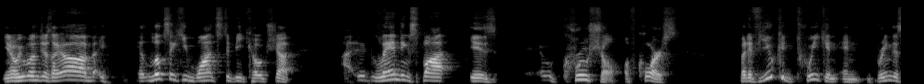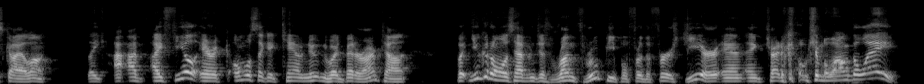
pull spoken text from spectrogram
You know, he wasn't just like, oh, it looks like he wants to be coached up. Landing spot is crucial, of course. But if you could tweak and, and bring this guy along, like I, I feel Eric almost like a Cam Newton who had better arm talent, but you could almost have him just run through people for the first year and, and try to coach him along the way.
